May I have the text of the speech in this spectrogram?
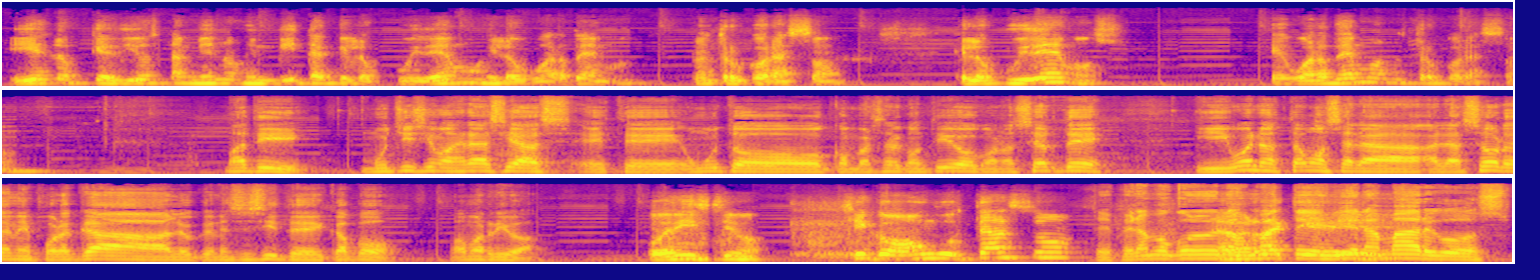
y es lo que Dios también nos invita a que lo cuidemos y lo guardemos, nuestro corazón. Que lo cuidemos, que guardemos nuestro corazón. Mati, muchísimas gracias. Este, un gusto conversar contigo, conocerte. Y bueno, estamos a, a las órdenes por acá, lo que necesite, Capó. Vamos arriba. Buenísimo. Chicos, un gustazo. Te esperamos con unos mates bien amargos,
